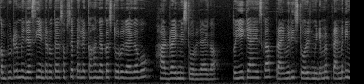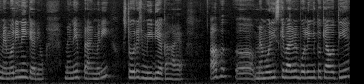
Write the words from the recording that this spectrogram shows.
कंप्यूटर में जैसे ही एंटर होता है, सबसे पहले कहाँ जाकर स्टोर हो जाएगा? वो हार्ड ड्राइव में स्टोर हो जाएगा। तो ये क्या है इसका? प्राइमरी स्टोरेज मीडिया, मैं प्राइमरी मेमोरी नहीं कह रही हूँ, मैंने प्राइमरी स्टोरेज मीडिया कहा है। अब मेमोरीज़ के बारे में बोलेंगे तो क्या होती हैं?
